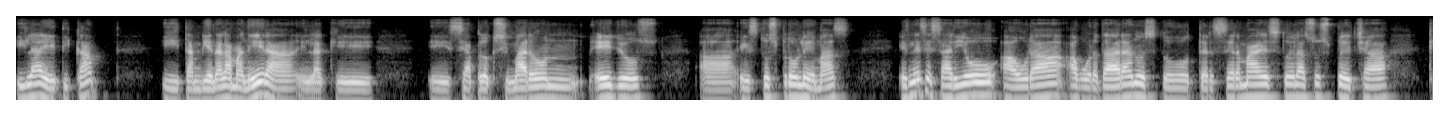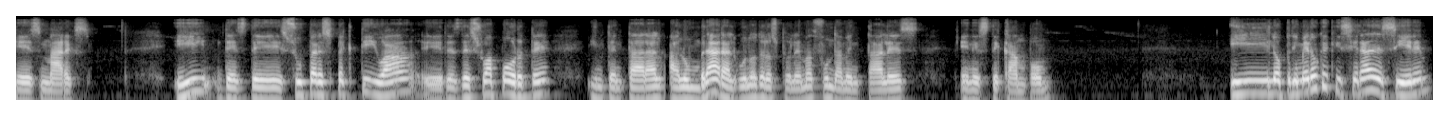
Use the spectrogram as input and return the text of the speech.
y la ética y también a la manera en la que eh, se aproximaron ellos a estos problemas, es necesario ahora abordar a nuestro tercer maestro de la sospecha, que es Marx. Y desde su perspectiva, eh, desde su aporte, intentar alumbrar algunos de los problemas fundamentales en este campo. Y lo primero que quisiera decir,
